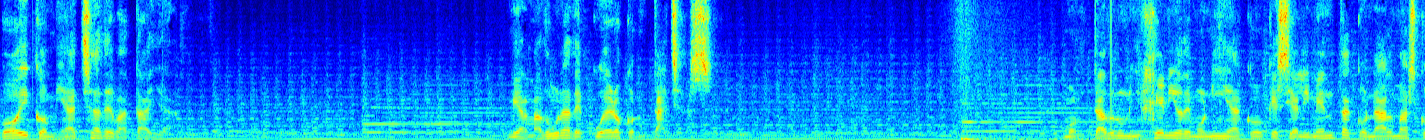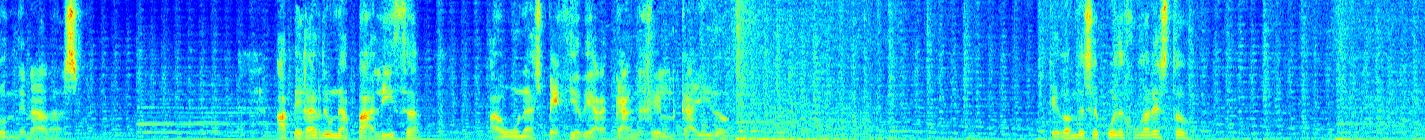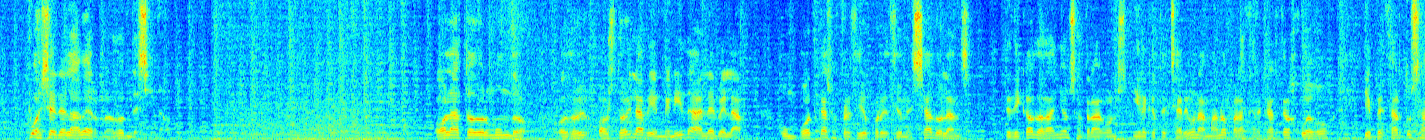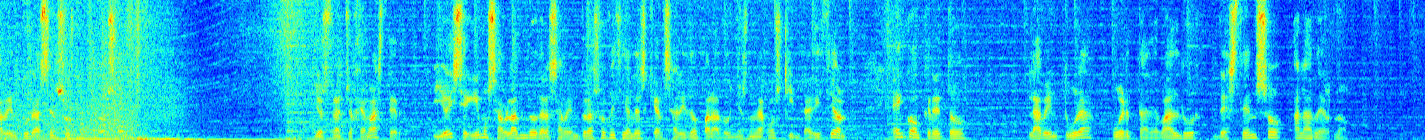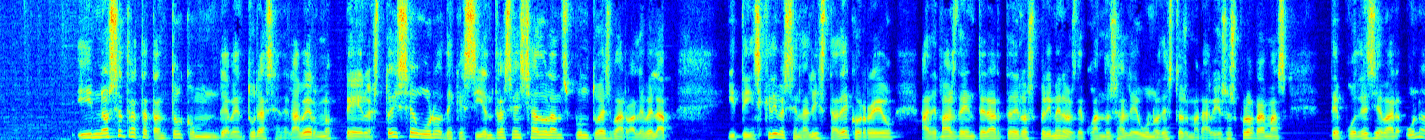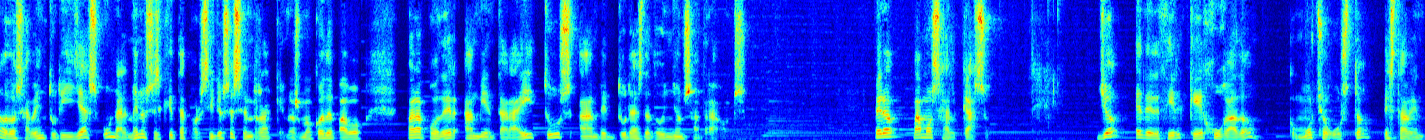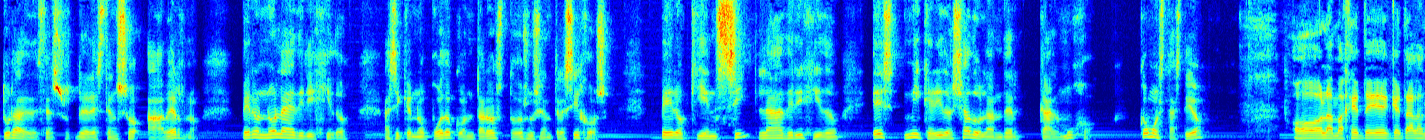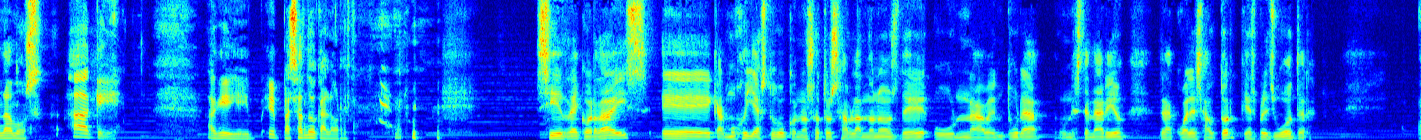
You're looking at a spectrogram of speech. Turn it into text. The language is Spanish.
Voy con mi hacha de batalla. Mi armadura de cuero con tachas. Montado en un ingenio demoníaco que se alimenta con almas condenadas. A pegarle una paliza a una especie de arcángel caído. ¿Que dónde se puede jugar esto? Pues en el Averno, ¿dónde si no? Hola a todo el mundo, os doy, la bienvenida a Level Up, un podcast ofrecido por Ediciones Shadowlands, dedicado a Dungeons and Dragons y en el que te echaré una mano para acercarte al juego y empezar tus aventuras en sus mundos. Yo soy Nacho G Master y hoy seguimos hablando de las aventuras oficiales que han salido para Dungeons and Dragons quinta edición, en concreto la aventura Puerta de Baldur, Descenso al Averno. Y no se trata tanto de aventuras en el Averno, pero estoy seguro de que si entras en shadowlands.es barra level up y te inscribes en la lista de correo, además de enterarte de los primeros de cuando sale uno de estos maravillosos programas, te puedes llevar una o dos aventurillas, una al menos escrita por Sirius Esenra, que no es moco de pavo, para poder ambientar ahí tus aventuras de Dungeons and Dragons. Pero vamos al caso. Yo he de decir que he jugado con mucho gusto esta aventura de descenso, a Averno, pero no la he dirigido, así que no puedo contaros todos sus entresijos. Pero quien sí la ha dirigido es mi querido Shadowlander Calmujo. ¿Cómo estás, tío? Hola, majete, ¿qué tal andamos? Aquí, aquí, eh, pasando calor. Si recordáis, eh, Calmujo ya estuvo con nosotros hablándonos de una aventura, un escenario, de la cual es autor, que es Bridgewater.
